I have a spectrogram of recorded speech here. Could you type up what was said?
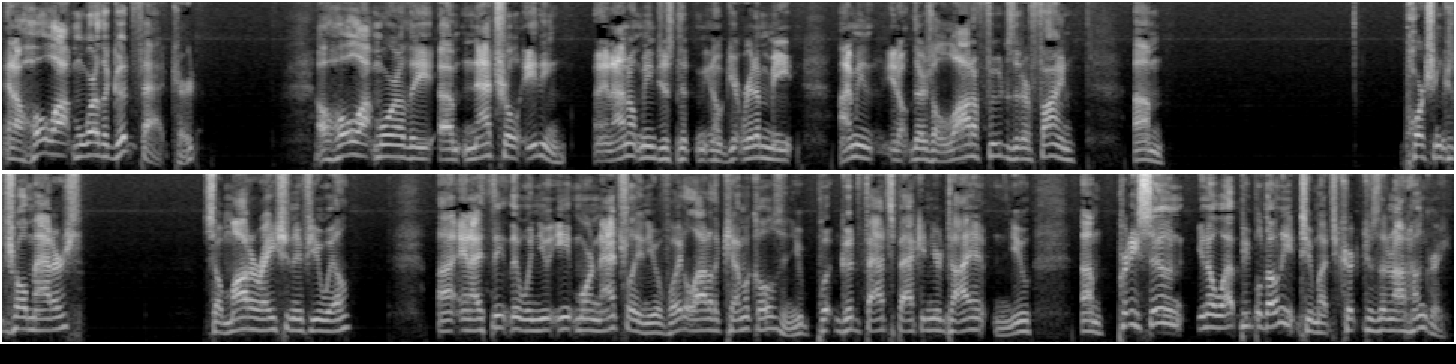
and a whole lot more of the good fat, Kurt. A whole lot more of the um, natural eating. And I don't mean just to, you know, get rid of meat. I mean, you know, there's a lot of foods that are fine. Um, portion control matters. So, moderation, if you will. Uh, and I think that when you eat more naturally and you avoid a lot of the chemicals and you put good fats back in your diet and you, um, pretty soon, you know what? People don't eat too much, because they're not hungry.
